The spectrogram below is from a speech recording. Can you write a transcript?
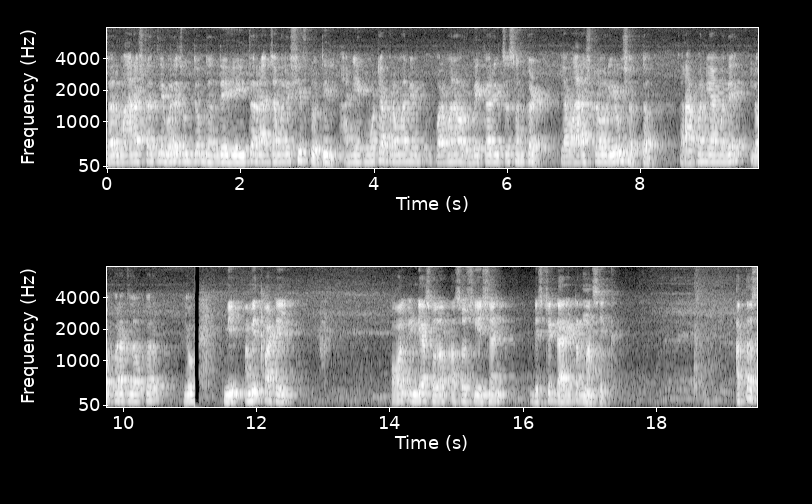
तर महाराष्ट्रातले बरेच उद्योगधंदे हे इतर राज्यामध्ये शिफ्ट होतील आणि एक मोठ्या प्रमाणे प्रमाणावर बेकारीचं संकट या महाराष्ट्रावर येऊ शकतं. तर आपण यामध्ये लवकरात लवकर योग मी Amit Patil all India solar association district director Nashik. आताच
